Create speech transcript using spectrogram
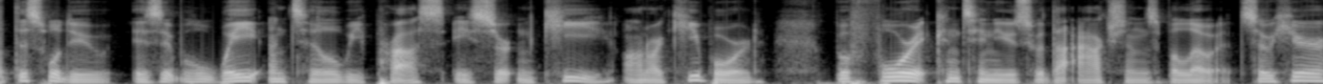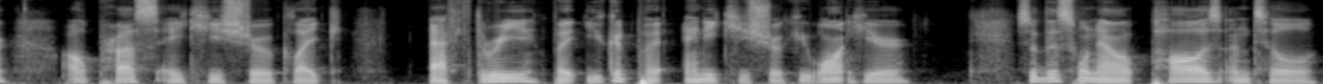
what this will do is it will wait until we press a certain key on our keyboard before it continues with the actions below it. So here I'll press a keystroke like F3, but you could put any keystroke you want here. So this will now pause until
